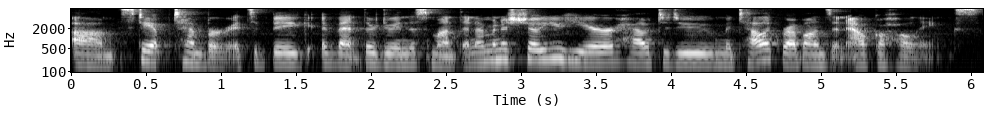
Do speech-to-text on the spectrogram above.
um, Stamptember. It's a big event they're doing this month, and I'm going to show you here how to do metallic rub-ons and alcohol inks.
